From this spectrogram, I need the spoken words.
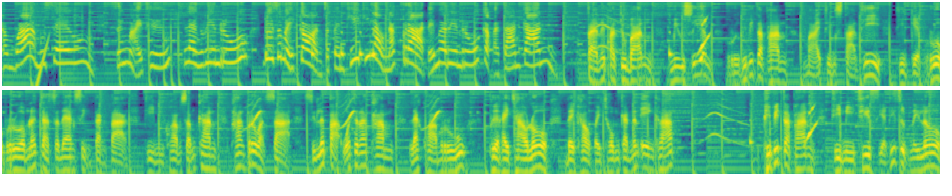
คำว่า museum ซึ่งหมายถึงแหล่งเรียนรู้ โดยสมัยก่อนจะเป็นที่ที่เหล่านักปราชญ์ได้มาเรียนรู้กับอาจารย์กัน แต่ในปัจจุบันมิวเซียม หรือพิพิธภัณฑ์ หมายถึงสถานที่ที่เก็บรวบรวมและจัดแสดงสิ่งต่างๆ ที่มีความสำคัญทางประวัติศาสตร์ ศิลปะวัฒนธรรม และความรู้ เพื่อให้ชาวโลกได้เข้าไปชมกันนั่นเองครับ พิพิธภัณฑ์ที่มีชื่อเสียงที่สุดในโลก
